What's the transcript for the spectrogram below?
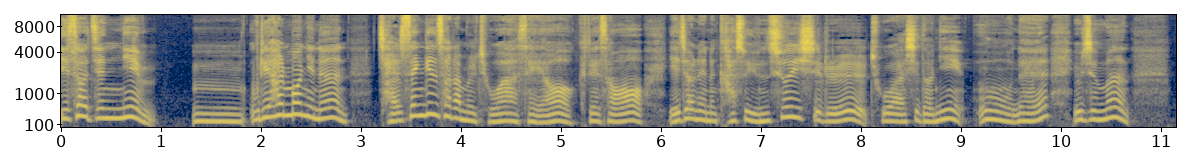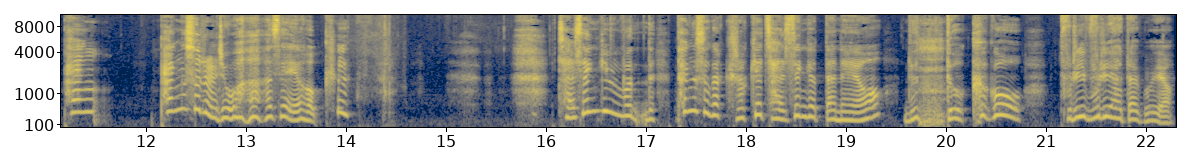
이서진님, 음, 우리 할머니는 잘생긴 사람을 좋아하세요. 그래서 예전에는 가수 윤수희 씨를 좋아하시더니, 우, 네. 요즘은 팽, 팽수를 좋아하세요. 크. 잘생긴 분, 네, 팽수가 그렇게 잘생겼다네요. 눈도 크고 부리부리하다고요.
